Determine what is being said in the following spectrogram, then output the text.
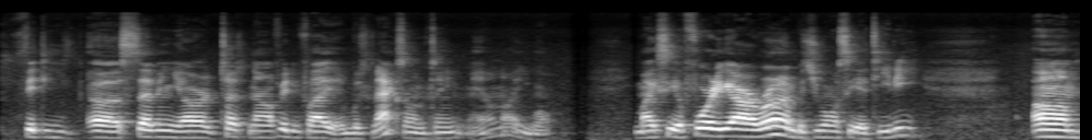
57 yard touchdown, 55 with snacks on the team. I don't know, you won't. You might see a 40 yard run, but you won't see a TD. Um,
